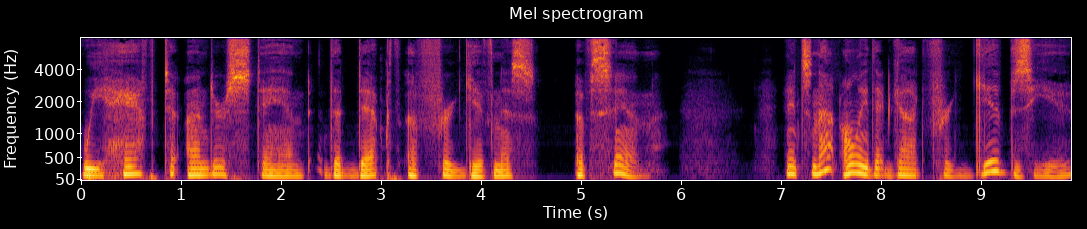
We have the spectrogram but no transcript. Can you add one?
we have to understand the depth of forgiveness of sin. it's not only that God forgives you,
